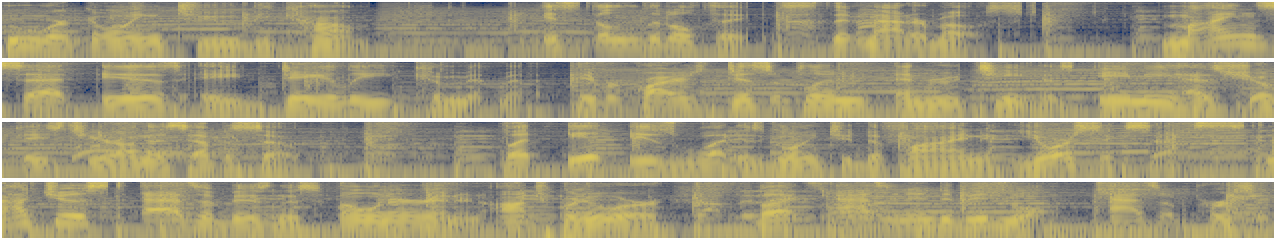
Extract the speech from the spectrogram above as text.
who we're going to become. It's the little things that matter most. Mindset is a daily commitment. It requires discipline and routine, as Amy has showcased here on this episode. But it is what is going to define your success, not just as a business owner and an entrepreneur, but as an individual, as a person.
